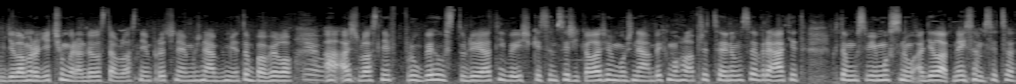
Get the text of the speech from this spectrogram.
udělám rodičům radost a vlastně proč ne, možná by mě to bavilo. Jo. A až vlastně v průběhu studia té výšky jsem si říkala, že možná bych mohla přece jenom se vrátit k tomu svýmu snu a dělat nej nejsem sice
